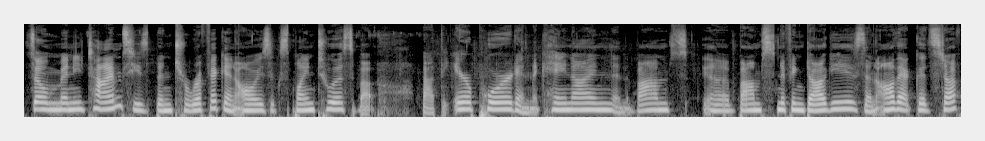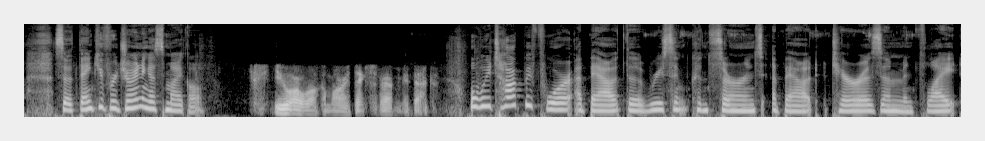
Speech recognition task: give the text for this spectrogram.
So many times he's been terrific and always explained to us about about the airport and the canine and the bombs, uh, bomb sniffing doggies and all that good stuff. So thank you for joining us, Michael. You are welcome, Ari. Thanks for having me back. Well, we talked before about the recent concerns about terrorism and flight.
